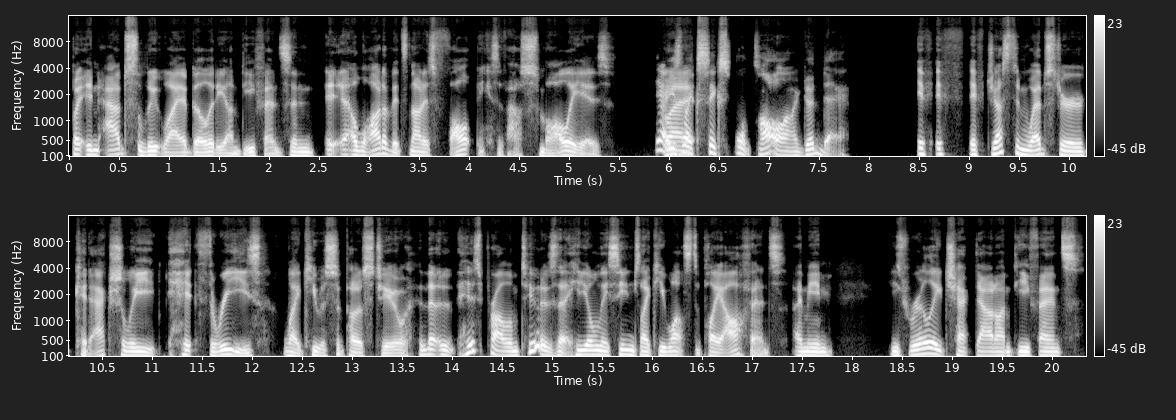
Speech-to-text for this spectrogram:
but an absolute liability on defense. And it, a lot of it's not his fault because of how small he is. Yeah, but he's like six foot tall on a good day. If if if Justin Webster could actually hit threes like he was supposed to, the, his problem too is that he only seems like he wants to play offense. I mean, he's really checked out on defense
